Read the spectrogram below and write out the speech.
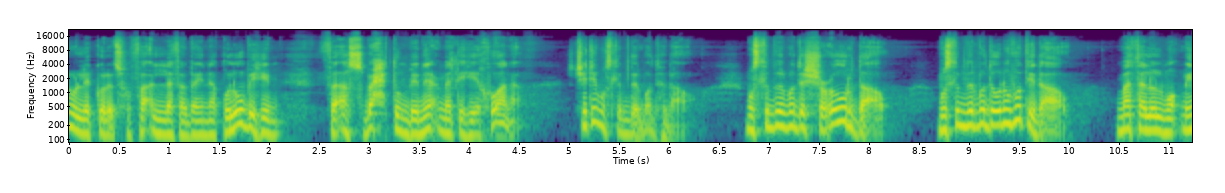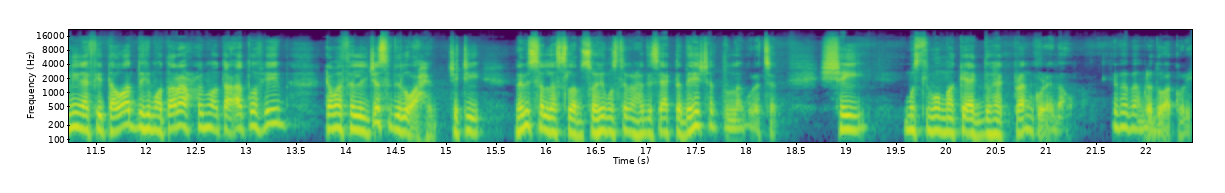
উল্লেখ করেছ ফা আল্লাহ ফাবাইনা কলুবিহিম ফা আসবাহ তুম বেনেমাতিহি খোয়ানা সেটি মুসলিমদের মধ্যে দাও। মুসলিমদের মধ্যে শরুর দাও, মুসলিমদের মধ্যে অনুভূতি দাও। মাথালুল মিনিন আফি তাওয়াদ্দিহিম ও তারাহিম ও তাআতুফিহিম কামাথালিল জাসাদিল ওয়াহেদ, যেটি নবী সাল্লাহ সাল্লাম সহি মুসলিমের হাদিসে একটা দেহের সাথে তুলনা করেছেন। সেই মুসলিম উম্মাকে এক দোহ এক প্রাণ করে দাও। এভাবে আমরা দোয়া করি।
